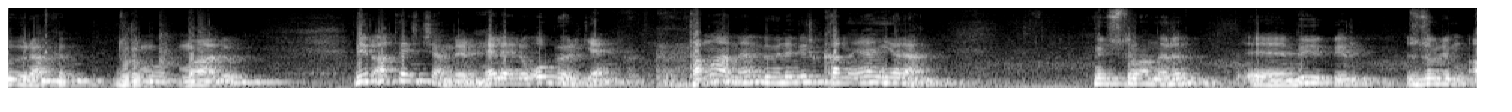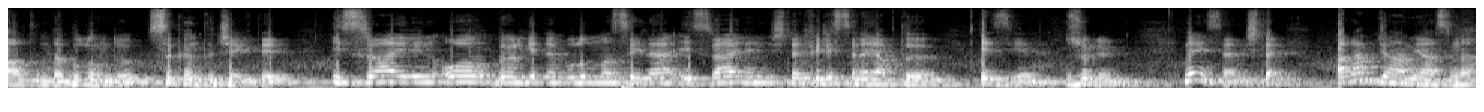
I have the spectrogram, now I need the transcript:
Irak'ın durumu malum. Bir ateş çemberi. Hele hele o bölge tamamen böyle bir kanayan yara. Müslümanların e, büyük bir zulüm altında bulunduğu, sıkıntı çekti. İsrail'in o bölgede bulunmasıyla İsrail'in işte Filistin'e yaptığı eziyet, zulüm. Neyse işte Arap camiasına,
